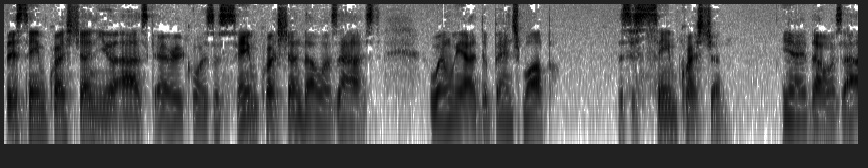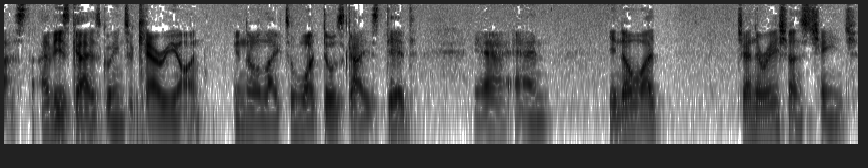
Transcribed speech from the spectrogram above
this same question you asked, Eric, was the same question that was asked when we had the bench mob. It's the same question, yeah, that was asked. Are these guys going to carry on, you know, like to what those guys did? Yeah, and you know what? Generations change.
